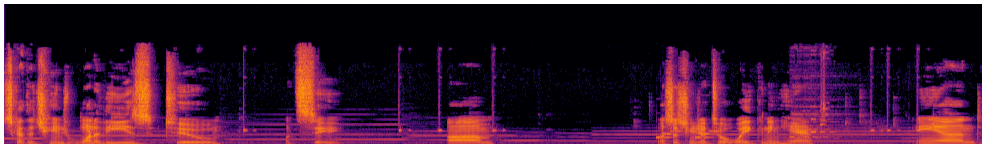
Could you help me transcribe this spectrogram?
Just got to change one of these to, let's see. Um, let's just change it to Awakening here. And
